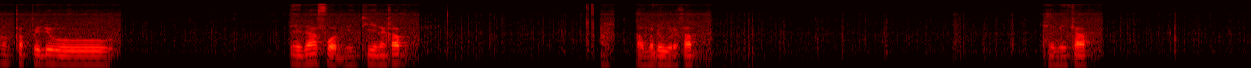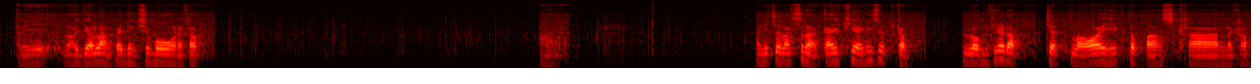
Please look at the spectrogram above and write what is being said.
ลองกลับไปดูเรดาร์ฝนอีกทีนะครับ เรามาดูนะครับ เห็นไหมครับ อันนี้เราย้อนหลังไปหนึ่งชั่วโมงนะครับอันนี้จะลักษณะใกล้เคียงที่สุดกับลมที่ระดับ 700 เฮกโตปาสคาลนะครับ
